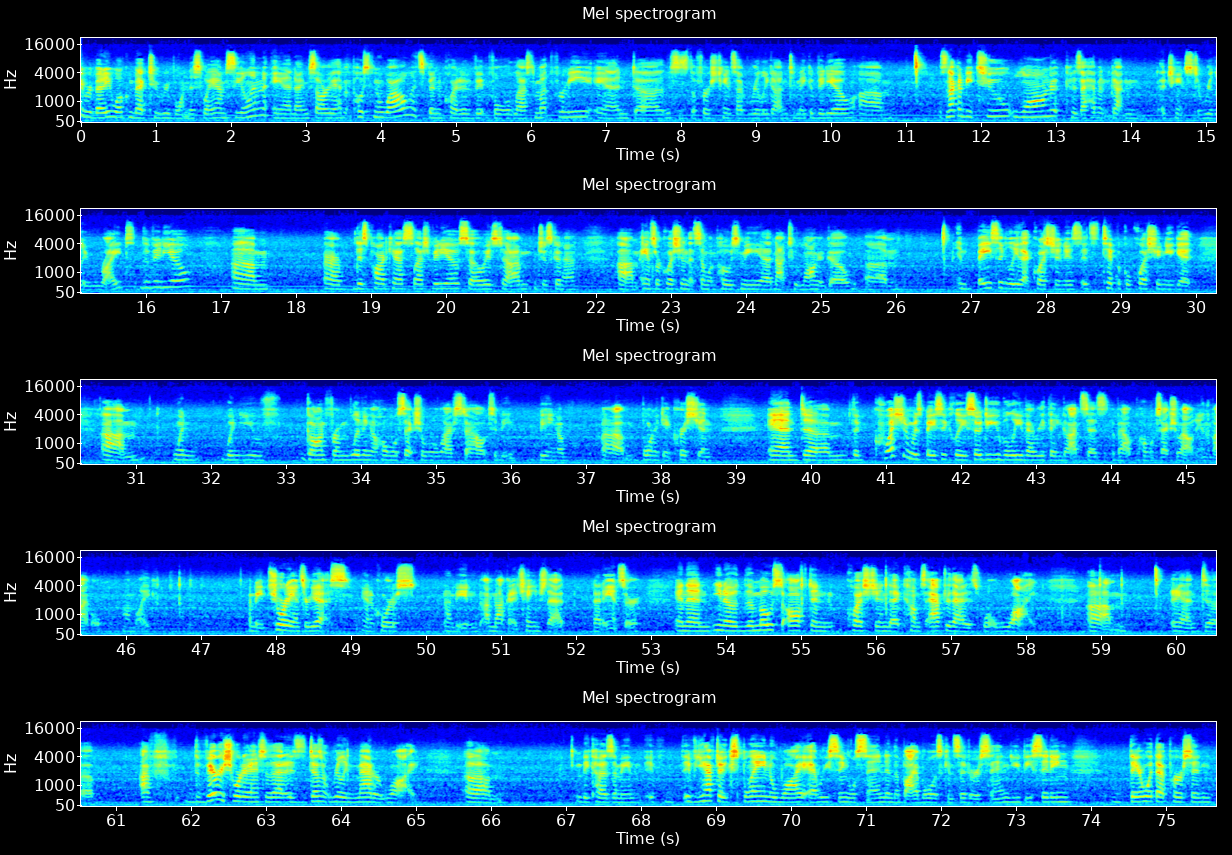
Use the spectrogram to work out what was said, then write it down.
everybody, welcome back to Reborn This Way. I'm Seelan, and I'm sorry I haven't posted in a while. It's been quite a eventful last month for me, and uh, this is the first chance I've really gotten to make a video. Um, it's not going to be too long because I haven't gotten a chance to really write the video, um, or this podcast slash video. So it's I'm just gonna um, answer a question that someone posed me uh, not too long ago. Um, and basically that question is it's a typical question you get um, when when you've gone from living a homosexual lifestyle to be being a um, born again Christian. And um, the question was basically, so do you believe everything God says about homosexuality in the Bible? I'm like, I mean, short answer, yes. And of course, I mean, I'm not going to change that that answer. And then, you know, the most often question that comes after that is, well, why? Um, and uh, I've the very short answer to that is it doesn't really matter why. Um, because I mean, if if you have to explain why every single sin in the Bible is considered a sin, you'd be sitting there with that person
